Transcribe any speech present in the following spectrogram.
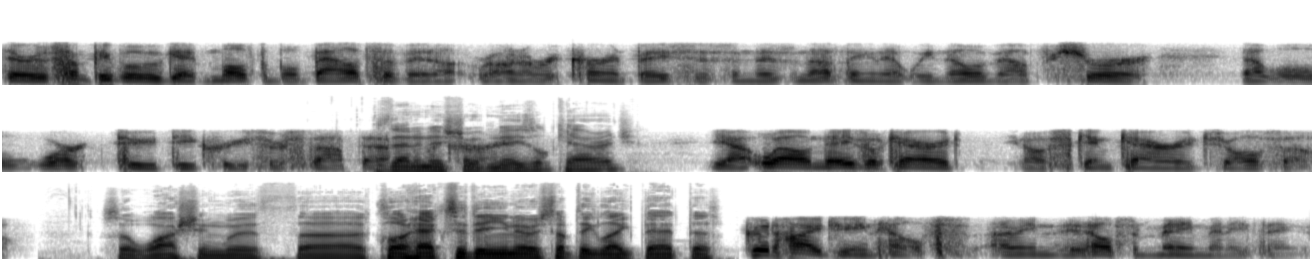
there are some people who get multiple bouts of it on a recurrent basis, and there's nothing that we know about for sure that will work to decrease or stop that. Is that an issue of nasal carriage? Yeah, well, nasal carriage, you know, skin carriage also. So washing with uh, chlorhexidine or something like that. To... Good hygiene helps. I mean, it helps in many, many things.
